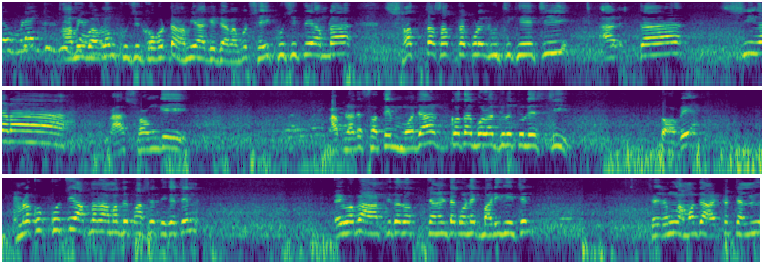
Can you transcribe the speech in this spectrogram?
তোমরা কিন্তু আমি ভাবলাম খুশির খবরটা আমি আগে জানাব। সেই খুশিতে আমরা সাতটা সাতটা করে লুচি খেয়েছি আর একটা সিঙ্গারা। আর সঙ্গে আপনাদের সাথে মজার কথা বলার জন্য চলে এসেছি। তবে আমরা খুব খুশি আপনারা আমাদের পাশে থেকেছেন এইভাবে আরাত্রিকা দত্ত চ্যানেলটাকে অনেক বাড়িয়ে নিয়েছেন সেই সঙ্গে আমাদের আরেকটা চ্যানেল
